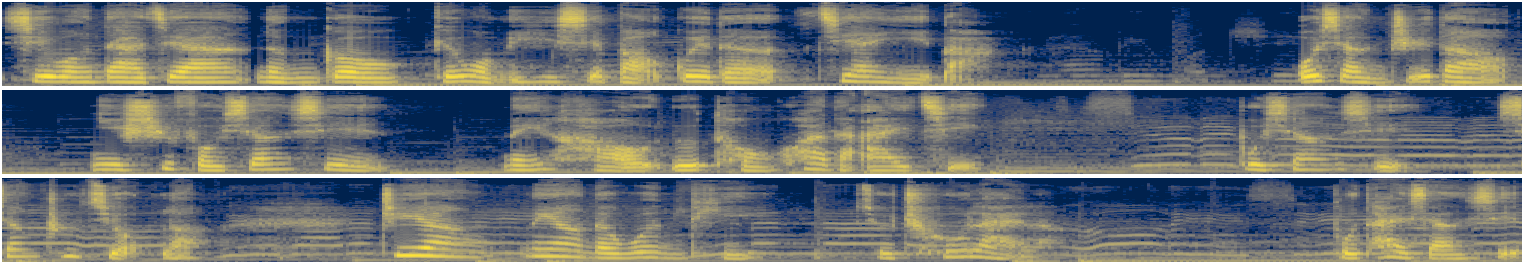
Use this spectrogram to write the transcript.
希望大家能够给我们一些宝贵的建议吧。我想知道你是否相信美好如童话的爱情？不相信，相处久了，这样那样的问题就出来了。不太相信，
